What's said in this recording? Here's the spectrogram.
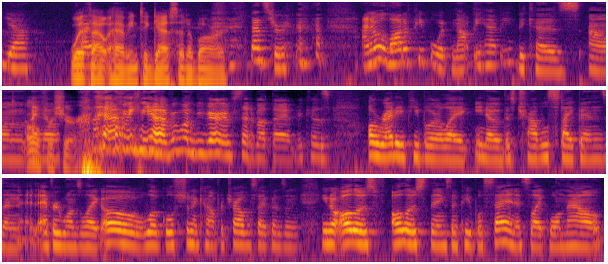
Yeah, without having to guess at a bar. that's true. I know a lot of people would not be happy because um, Oh, I know, for sure. I mean, yeah, everyone would be very upset about that because already people are like, you know, this travel stipends, and everyone's like, oh, locals shouldn't count for travel stipends, and you know all those all those things that people say, and it's like, well, now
